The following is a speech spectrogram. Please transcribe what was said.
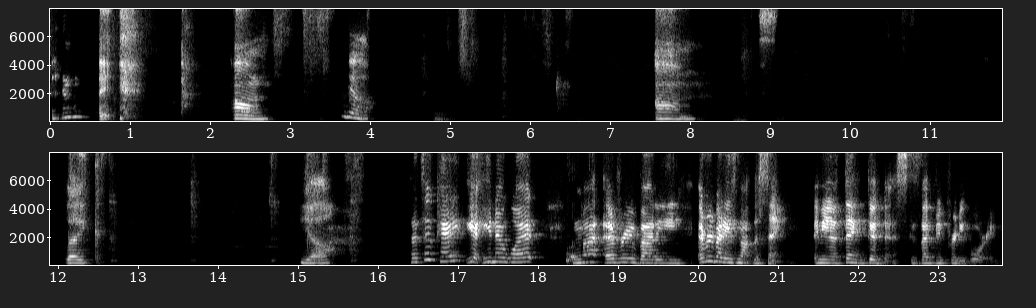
but, um, yeah. Um, like, yeah. That's okay. Yeah, you know what? Not everybody, everybody's not the same. And you know, thank goodness, because that'd be pretty boring.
